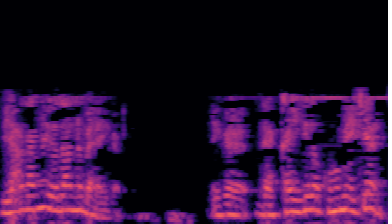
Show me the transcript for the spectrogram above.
ව්‍යාකරණ යොදන්න බෑ ඒකට. ඒක දැක්කයි කියලා කොහොම කියන්නේ?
